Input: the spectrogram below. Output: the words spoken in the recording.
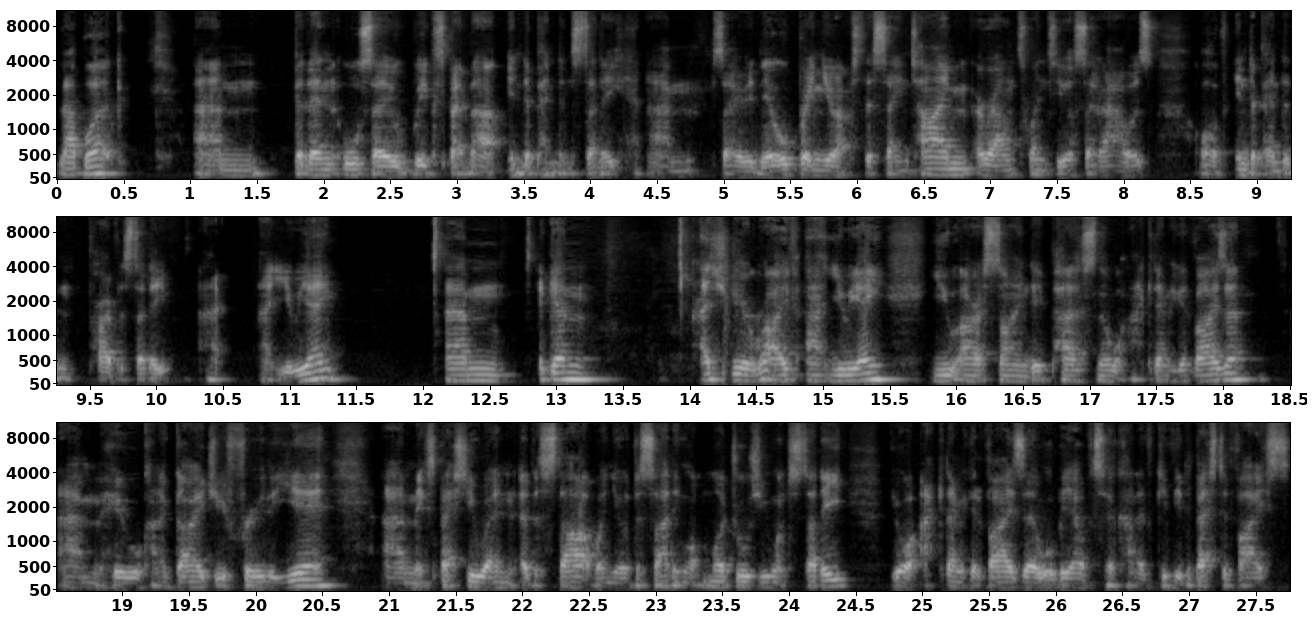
lab work. Um, but then also we expect that independent study. Um, so it will bring you up to the same time, around 20 or so hours of independent private study at, at UEA. Um, again, as you arrive at UEA, you are assigned a personal academic advisor um, who will kind of guide you through the year, um, especially when at the start, when you're deciding what modules you want to study, your academic advisor will be able to kind of give you the best advice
